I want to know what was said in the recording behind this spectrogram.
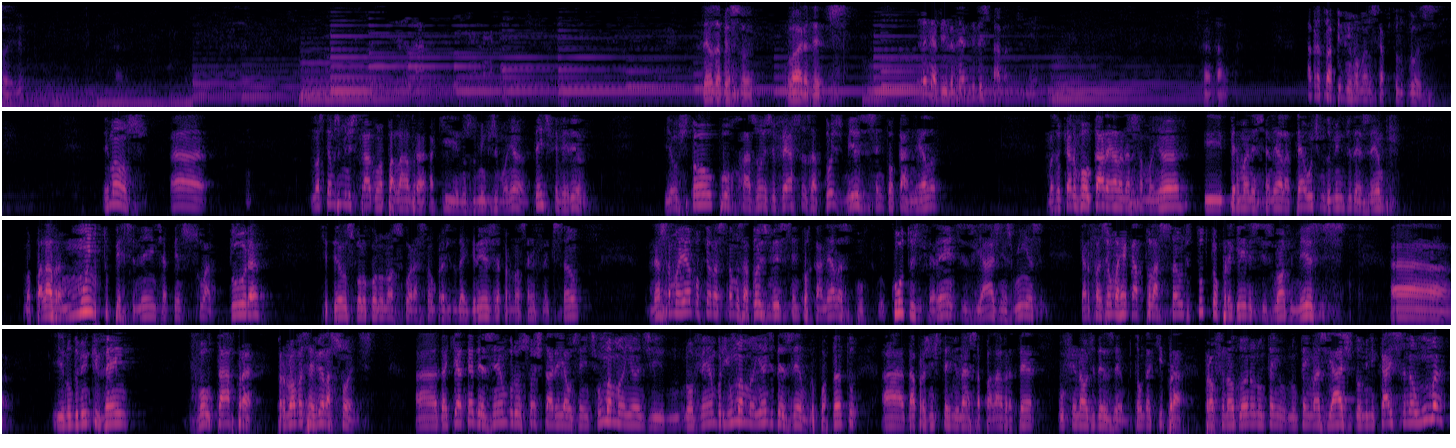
abençoe, viu? Deus abençoe. Glória a Deus. Cadê minha Bíblia? Minha Bíblia estava aqui. Ah, tá. Abre a tua Bíblia em Romanos capítulo 12. Irmãos, ah, nós temos ministrado uma palavra aqui nos domingos de manhã, desde fevereiro. E eu estou, por razões diversas, há dois meses sem tocar nela. Mas eu quero voltar a ela nessa manhã e permanecer nela até o último domingo de dezembro. Uma palavra muito pertinente, abençoadora, que Deus colocou no nosso coração para a vida da igreja, para a nossa reflexão. Nessa manhã, porque nós estamos há dois meses sem tocar nelas, por cultos diferentes, viagens minhas, quero fazer uma recapitulação de tudo que eu preguei nesses nove meses. Ah, e no domingo que vem, voltar para novas revelações. Ah, daqui até dezembro eu só estarei ausente uma manhã de novembro e uma manhã de dezembro. Portanto, ah, dá para a gente terminar essa palavra até o final de dezembro. Então daqui para o final do ano não tenho, não tenho mais viagens dominicais, senão uma.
